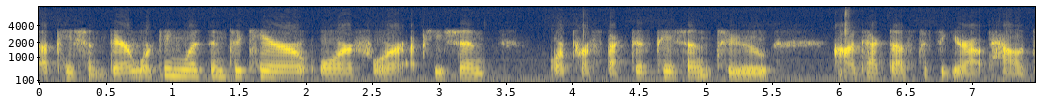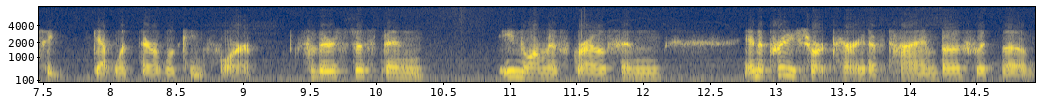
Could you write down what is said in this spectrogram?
a patient they're working with into care or for a patient or prospective patient to contact us to figure out how to get what they're looking for. So there's just been enormous growth in in a pretty short period of time, both with the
